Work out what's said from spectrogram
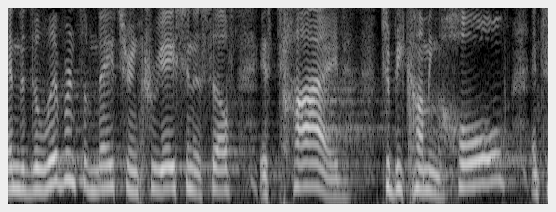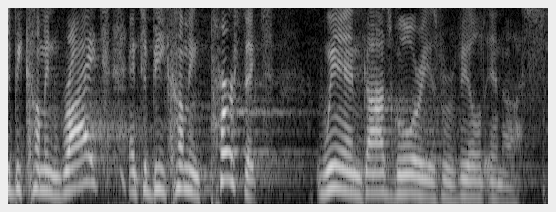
And the deliverance of nature and creation itself is tied to becoming whole and to becoming right and to becoming perfect when God's glory is revealed in us.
